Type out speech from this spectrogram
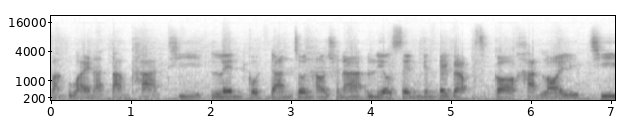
ฝั่งไว้นะตามคาดที่เล่นกดดันจนเอาชนะเรียวเซนกันได้แบบสกอร์ขาดลอยลิชี่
